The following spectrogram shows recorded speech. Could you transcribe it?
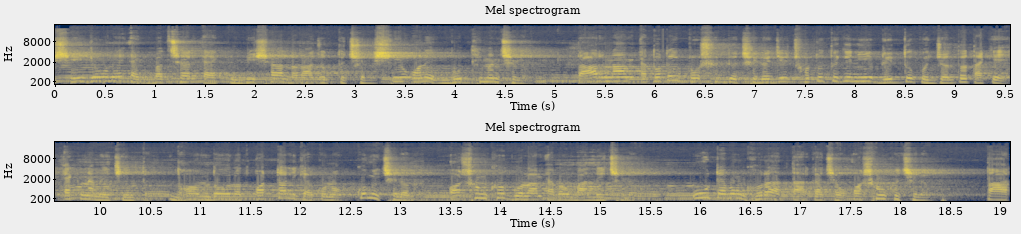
সেই যৌবনে এক বাচ্চার এক বিশাল রাজত্ব ছিল। সে অনেক বুদ্ধিমান ছিল। তার নাম এতটাই প্রসিদ্ধ ছিল যে ছোট থেকে নিয়ে বৃদ্ধ পর্যন্ত তাকে এক নামে চিনত। ধন, দৌলত, অট্টালিকার কোনো কমি ছিল না। অসংখ্য গোলাম এবং বান্দি ছিল। উট এবং ঘোড়া তার কাছে অসংখ্য ছিল। তার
